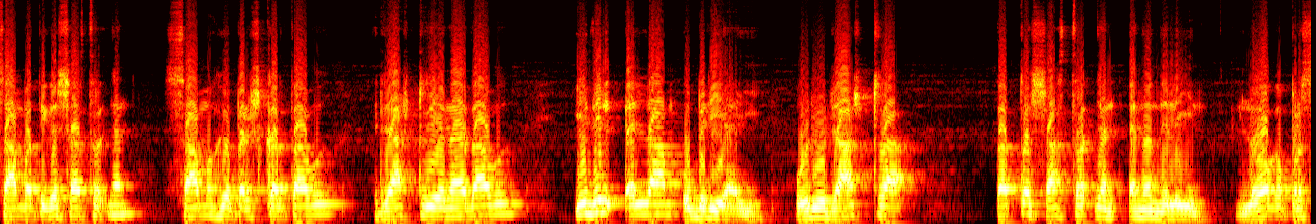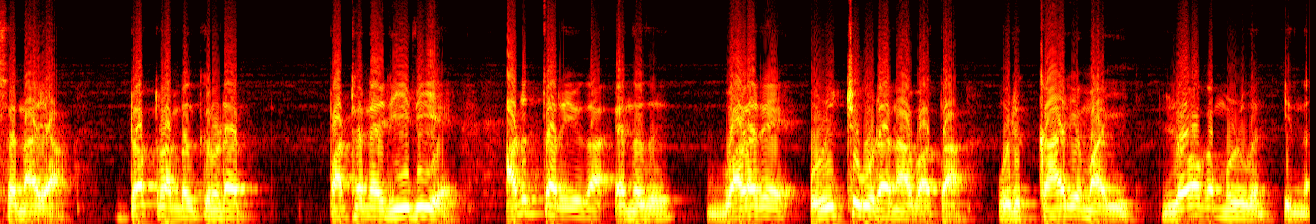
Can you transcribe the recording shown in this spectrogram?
സാമ്പത്തിക ശാസ്ത്രജ്ഞൻ സാമൂഹ്യ പരിഷ്കർത്താവ് രാഷ്ട്രീയ നേതാവ് ഇതിൽ എല്ലാം ഉപരിയായി ഒരു രാഷ്ട്ര തത്വശാസ്ത്രജ്ഞൻ എന്ന നിലയിൽ ലോകപ്രശസ്തനായ ഡോക്ടർ അംബേദ്കറുടെ പഠന രീതിയെ അടുത്തറിയുക എന്നത് വളരെ ഒഴിച്ചുകൂടാനാവാത്ത ഒരു കാര്യമായി ലോകം മുഴുവൻ ഇന്ന്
